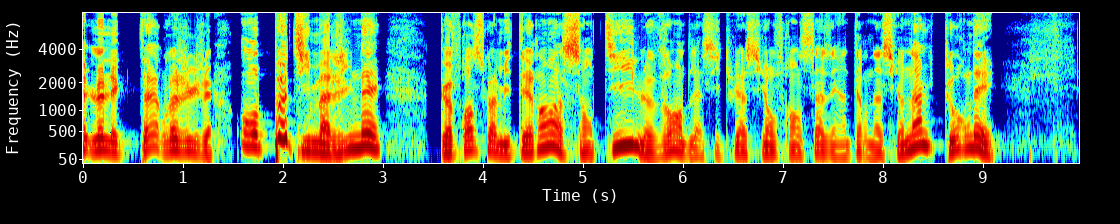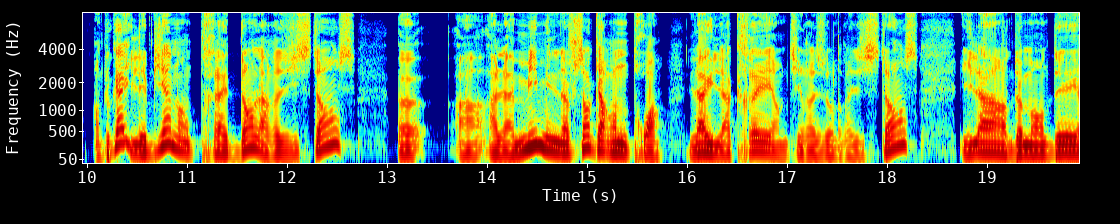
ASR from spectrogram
le lecteur le juger. On peut imaginer que François Mitterrand a senti le vent de la situation française et internationale tourner. En tout cas, il est bien entré dans la résistance euh, à, la mi-1943. Là, il a créé un petit réseau de résistance. Il a demandé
